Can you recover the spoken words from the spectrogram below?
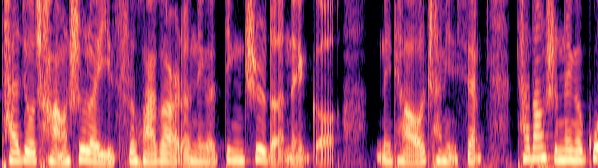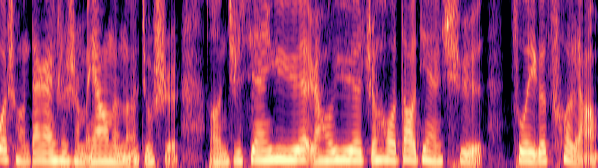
她就尝试了一次华格尔的那个定制的那个。那条产品线，它当时那个过程大概是什么样的呢？就是，嗯，你是先预约，然后预约之后到店去做一个测量，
